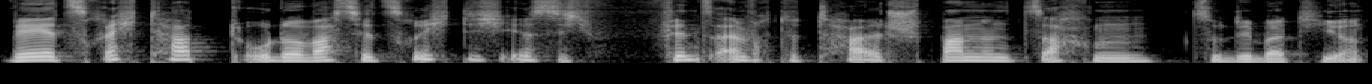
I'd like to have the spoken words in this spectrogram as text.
wer jetzt recht hat oder was jetzt richtig ist. Ich finde es einfach total spannend, Sachen zu debattieren.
